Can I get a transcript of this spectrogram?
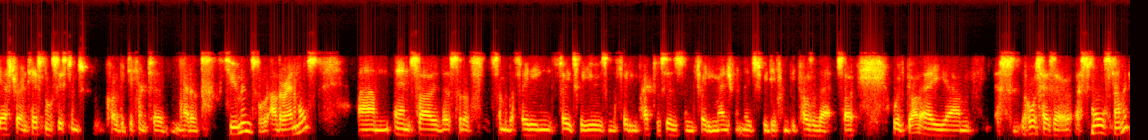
gastrointestinal system's quite a bit different to that of humans or other animals. Um, and so the sort of some of the feeding feeds we use and the feeding practices and feeding management needs to be different because of that. So we've got a, um, the horse has a, a small stomach.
